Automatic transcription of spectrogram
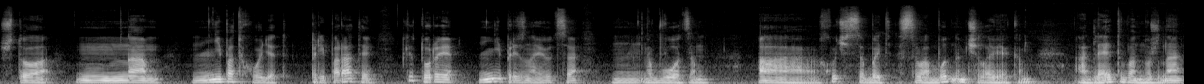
что нам не подходят препараты, которые не признаются ввозом. А хочется быть свободным человеком. А для этого нужна,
